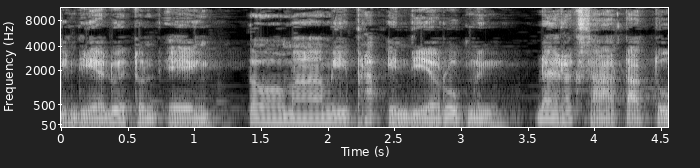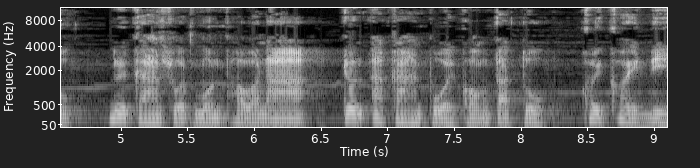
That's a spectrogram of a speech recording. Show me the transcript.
อินเดียด้วยตนเอง ต่อมามีพระอินเดียรูปหนึ่ง ได้รักษาตาตุกด้วยการสวดมนต์ภาวนา จนอาการป่วยของตาตุกค่อยๆดี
